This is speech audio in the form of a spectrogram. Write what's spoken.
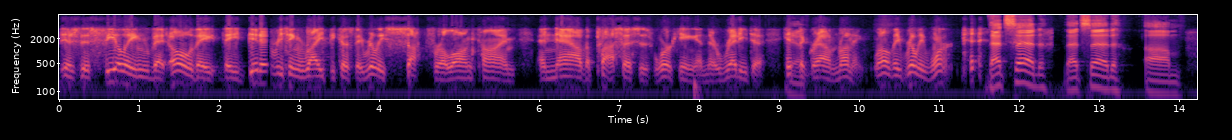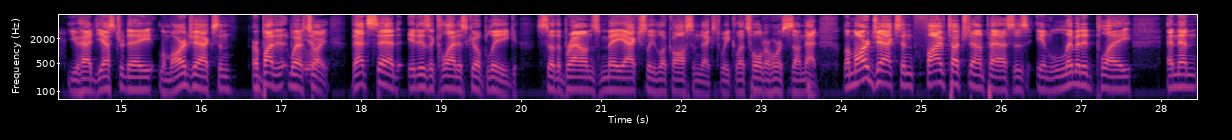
there's this feeling that oh they they did everything right because they really sucked for a long time and now the process is working and they're ready to hit yeah. the ground running. Well, they really weren't. that said, that said, um, you had yesterday Lamar Jackson, or by the well, yeah. sorry. That said, it is a kaleidoscope league, so the Browns may actually look awesome next week. Let's hold our horses on that. Lamar Jackson, five touchdown passes in limited play, and then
